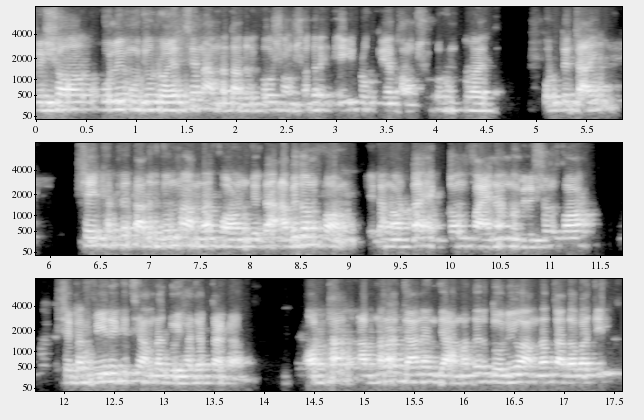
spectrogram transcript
কৃষক কুলি মজুর রয়েছেন, আমরা তাদেরকেও সংসদের এই প্রক্রিয়াতে অংশগ্রহণ করে- করতে চাই। সেই ক্ষেত্রে তাদের জন্য আমরা ফর্ম যেটা, আবেদন ফর্ম এটা নটটা একদম ফাইনাল নমিনেশন ফর্ম সেটা ফি রেখেছি আমরা দুই হাজার টাকা। অর্থাৎ আপনারা জানেন যে আমাদের দলীয় আমরা চাঁদাবাজি,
